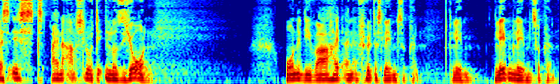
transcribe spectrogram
Es ist eine absolute Illusion, ohne die Wahrheit ein erfülltes Leben zu können. Leben. Leben leben zu können.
